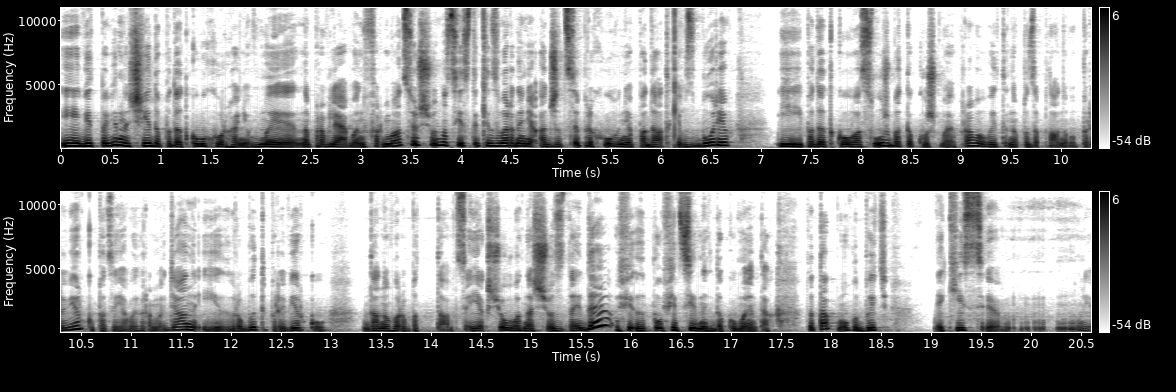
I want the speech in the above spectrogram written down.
І відповідно ще й до податкових органів ми направляємо інформацію, що у нас є такі звернення, адже це приховування податків зборів. І податкова служба також має право вийти на позапланову перевірку по заяві громадян і робити перевірку даного роботодавця. І якщо вона щось знайде по офіційних документах, то так можуть бути якісь е, ну,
